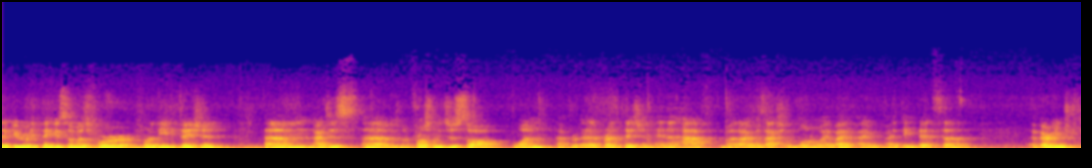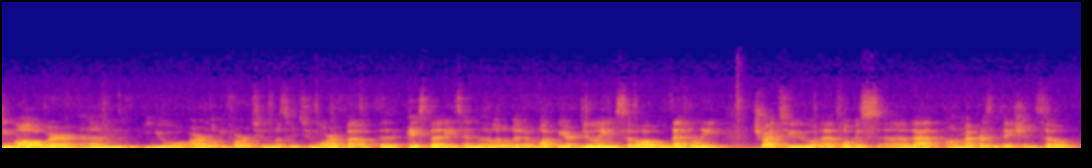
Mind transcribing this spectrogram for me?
Thank you, Thank you so much for, for the invitation. Um, I just um, unfortunately just saw one uh, uh, presentation and a half, but I was actually blown away by. I, I think that's a, a very interesting model where um, you are looking forward to listening to more about the case studies and a little bit of what we are doing. So I will definitely try to uh, focus uh, that on my presentation. So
